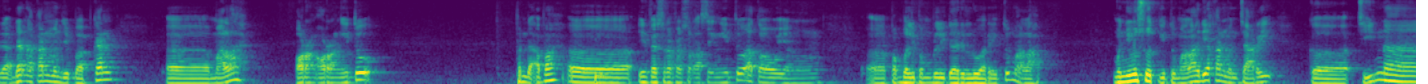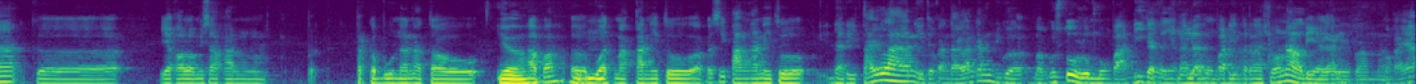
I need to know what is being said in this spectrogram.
dan akan menyebabkan eh, malah orang-orang itu penda apa eh, investor-investor asing itu atau yang eh, pembeli-pembeli dari luar itu malah menyusut gitu. Malah dia akan mencari ke Cina ke ya kalau misalkan perkebunan atau Ya. apa eh, buat makan itu apa sih pangan itu dari Thailand gitu kan Thailand kan juga bagus tuh lumbung padi katanya kan Gila. lumbung padi internasional dia kan Iya, paham, paham. makanya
